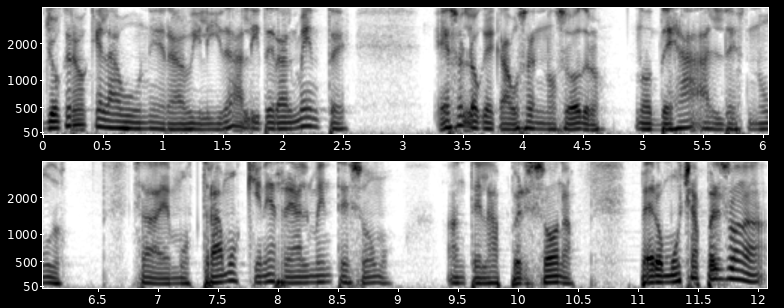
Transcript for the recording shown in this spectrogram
yo creo que la vulnerabilidad, literalmente, eso es lo que causa en nosotros. Nos deja al desnudo. ¿Sabes? Mostramos quiénes realmente somos ante las personas. Pero muchas personas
